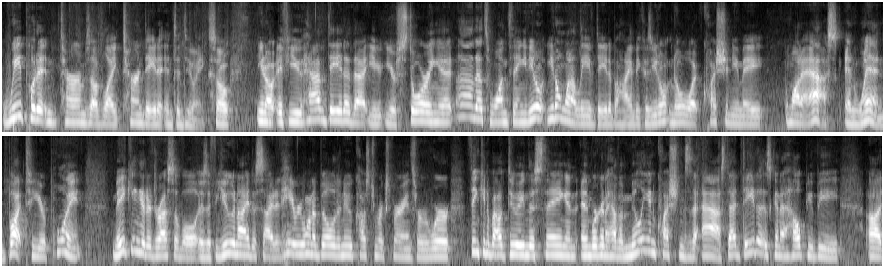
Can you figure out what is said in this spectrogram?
we put it in terms of like turn data into doing. So, you know, if you have data that you, you're storing it, uh, that's one thing. And You don't, you don't want to leave data behind because you don't know what question you may want to ask and when. But to your point, Making it addressable is if you and I decided, hey, we want to build a new customer experience or we're thinking about doing this thing and, and we're going to have a million questions to ask, that data is going to help you be uh,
